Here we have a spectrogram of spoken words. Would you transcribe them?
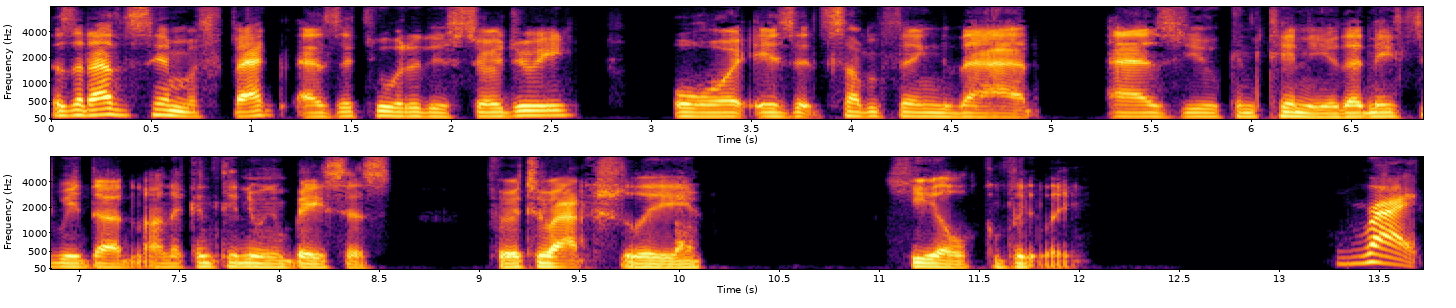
does it have the same effect as if you were to do surgery or is it something that as you continue that needs to be done on a continuing basis for it to actually heal completely Right.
